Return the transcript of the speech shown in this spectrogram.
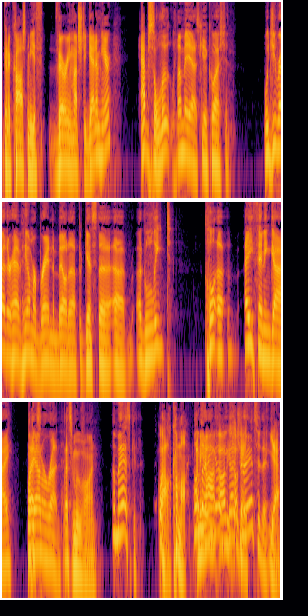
going to cost me very much to get him here. Absolutely. Let me ask you a question. Would you rather have him or Brandon Belt up against a, a elite cl- uh, eighth inning guy Let's, down a run? let's move on. I'm asking. Well, come on. Oh, I mean, there you ob- go. You got okay. your answer then. Yeah.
